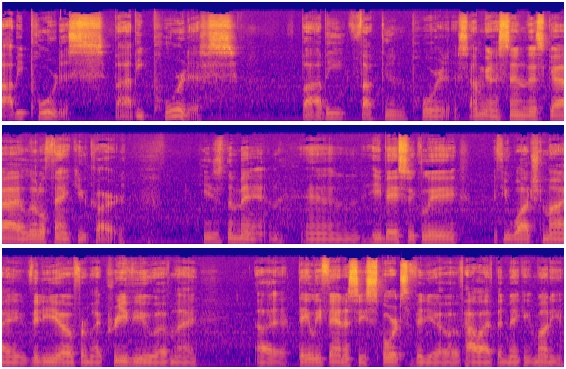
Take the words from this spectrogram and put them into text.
Bobby Portis. Bobby Portis. Bobby fucking Portis. I'm gonna send this guy a little thank you card. He's the man. And he basically, if you watched my video for my preview of my uh, daily fantasy sports video of how I've been making money,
